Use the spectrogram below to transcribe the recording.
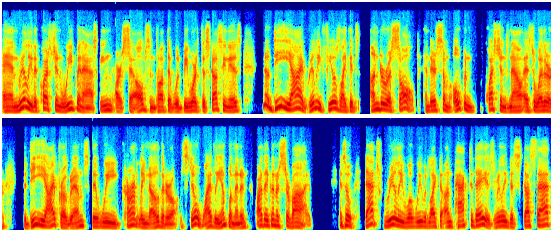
And really the question we've been asking ourselves and thought that would be worth discussing is, you know, DEI really feels like it's under assault. And there's some open questions now as to whether the DEI programs that we currently know that are still widely implemented, are they going to survive? And so that's really what we would like to unpack today is really discuss that.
